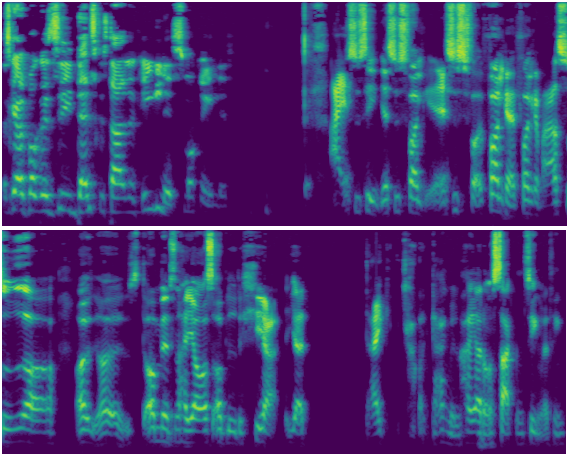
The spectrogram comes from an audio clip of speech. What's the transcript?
Jeg skal også bare se en dansk starte og grine lidt, smågrine lidt. Ej, jeg synes jeg synes folk, jeg synes folk er, folk er meget søde, og, og, og omvendt har jeg også oplevet det her. Jeg, der er ikke, ja, en gang imellem har jeg da også sagt nogle ting, og jeg tænkte,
